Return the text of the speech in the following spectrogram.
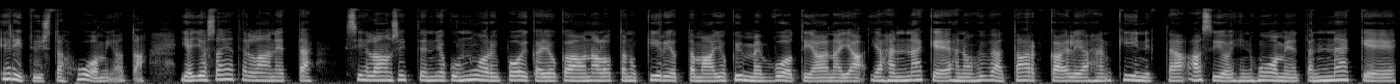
erityistä huomiota ja jos ajatellaan, että siellä on sitten joku nuori poika, joka on aloittanut kirjoittamaan jo kymmenvuotiaana ja, ja hän näkee, hän on hyvä tarkkailija, hän kiinnittää asioihin huomioon, että näkee,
